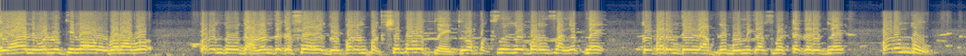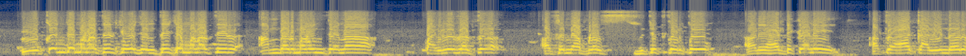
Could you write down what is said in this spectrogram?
ह्या निवडणुकीला उभं राहावं. परंतु दादांचं कसं आहे जोपर्यंत पक्ष बोलत नाही किंवा पक्ष जोपर्यंत सांगत नाही तोपर्यंत ते आपली भूमिका स्पष्ट करीत नाही. परंतु लोकांच्या मनातील किंवा जनतेच्या मनातील आमदार म्हणून त्यांना पाहिलं जातं असं मी आपलं सूचित करतो. आणि ह्या ठिकाणी आता हा कॅलेंडर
